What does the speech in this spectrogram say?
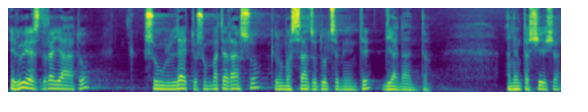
E lui è sdraiato su un letto, su un materasso che lo massaggia dolcemente di Ananta. Ananta Shesha,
